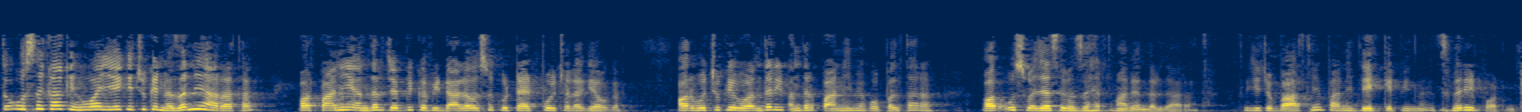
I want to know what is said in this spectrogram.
تو اس نے کہا کہ ہوا یہ کہ چونکہ نظر نہیں آ رہا تھا اور پانی اندر جب بھی کبھی ڈالا اس میں کوئی ٹائٹ پول چلا گیا ہوگا۔ اور وہ چونکہ وہ اندر ہی اندر پانی میں وہ پلتا رہا اور اس وجہ سے وہ زہر تمہارے اندر جا رہا تھا۔ تو یہ جو بات ہے، پانی دیکھ کے پینا اٹس ویری امپورٹینٹ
